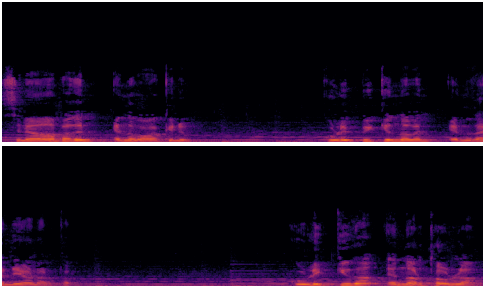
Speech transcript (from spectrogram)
സ്നാപകൻ എന്ന വാക്കിനും കുളിപ്പിക്കുന്നവൻ എന്ന് തന്നെയാണ് അർത്ഥം. കുളിക്കുക എന്നർത്ഥമുള്ള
